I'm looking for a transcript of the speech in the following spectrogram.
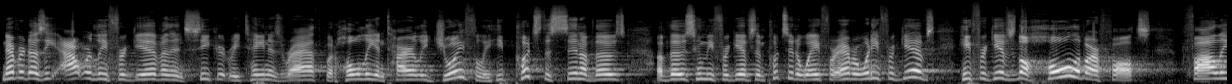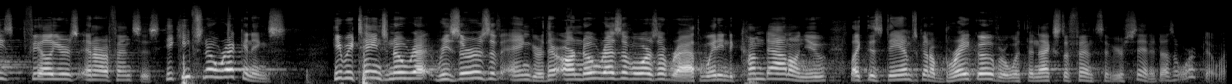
Never does he outwardly forgive and in secret retain his wrath, but wholly, entirely, joyfully. He puts the sin of those, of those whom he forgives and puts it away forever. What he forgives, he forgives the whole of our faults, follies, failures, and our offenses. He keeps no reckonings. He retains no re- reserves of anger. There are no reservoirs of wrath waiting to come down on you like this dam's going to break over with the next offense of your sin. It doesn't work that way.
